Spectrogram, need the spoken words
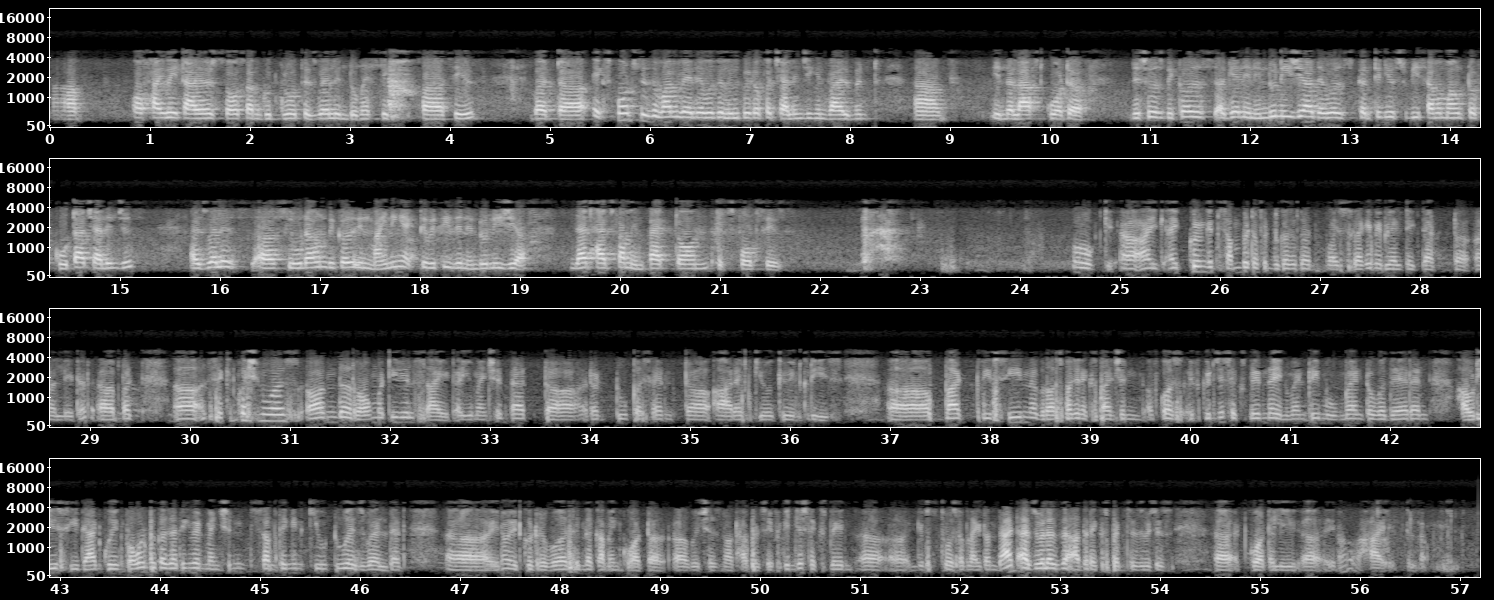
uh, off-highway tires saw some good growth as well in domestic uh, sales. But uh, exports is the one where there was a little bit of a challenging environment uh, in the last quarter. This was because, again, in Indonesia, there was continues to be some amount of quota challenges as well as uh, slowdown because in mining activities in Indonesia, that had some impact on export sales. Okay. Uh, I, I couldn't get some bit of it because of the voice cracking. Maybe I'll take that uh, uh, later. Uh, but uh, second question was on the raw material side. Uh, you mentioned that uh, 2% uh, RM QOQ increase. Uh, but we've seen a gross margin expansion. Of course, if you could just explain the inventory movement over there and how do you see that going forward? Because I think we had mentioned something in Q2 as well that, uh, you know, it could reverse in the coming quarter, uh, which has not happened. So if you can just explain, uh, uh, give, throw some light on that as well as the other expenses, which is uh, quarterly, uh, you know, high till now.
